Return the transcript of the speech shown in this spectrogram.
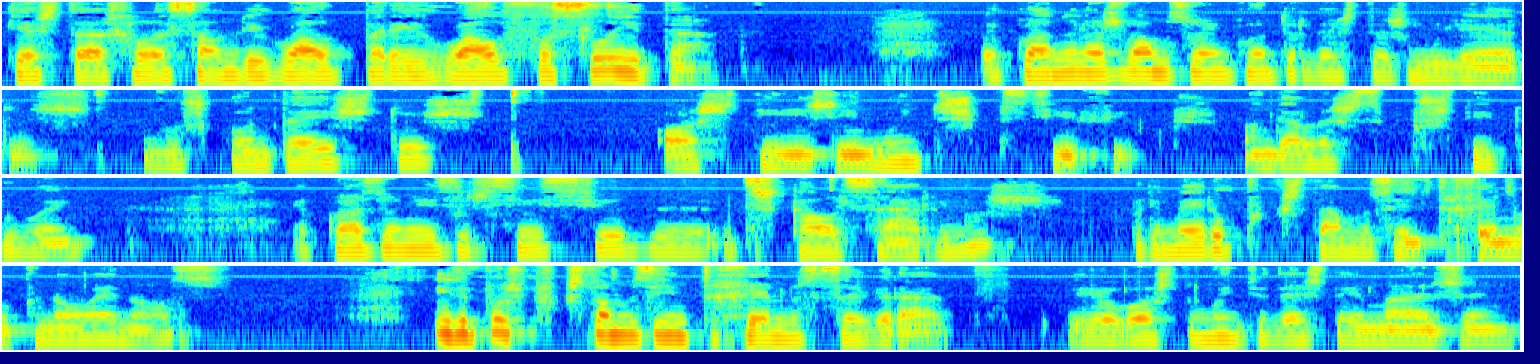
que esta relação de igual para igual facilita quando nós vamos ao encontro destas mulheres nos contextos hostis e muito específicos, onde elas se prostituem, é quase um exercício de descalçar-nos, primeiro porque estamos em terreno que não é nosso, e depois porque estamos em terreno sagrado. Eu gosto muito desta imagem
